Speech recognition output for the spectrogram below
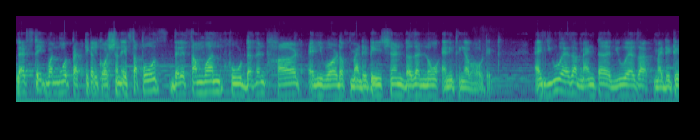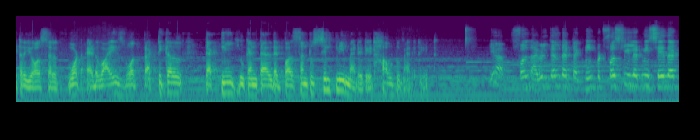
Let's take one more practical question. If suppose there is someone who doesn't heard any word of meditation, doesn't know anything about it, and you as a mentor you as a meditator yourself what advice what practical technique you can tell that person to simply meditate how to meditate yeah first i will tell that technique but firstly let me say that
